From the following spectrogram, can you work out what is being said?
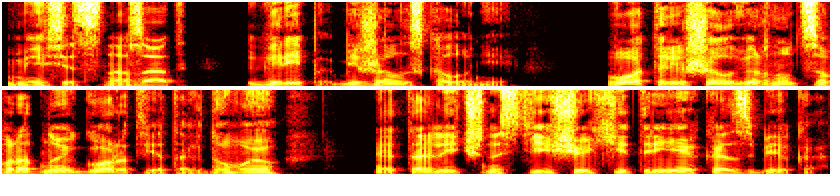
Месяц назад Гриб бежал из колонии. Вот решил вернуться в родной город, я так думаю. Эта личность еще хитрее Казбека.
